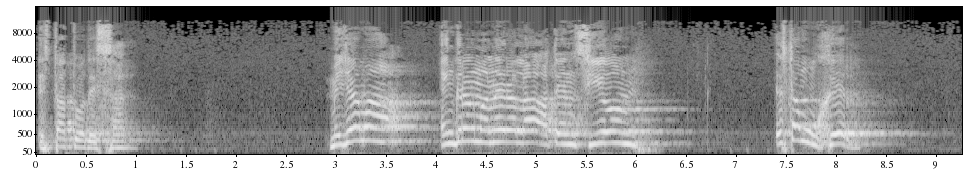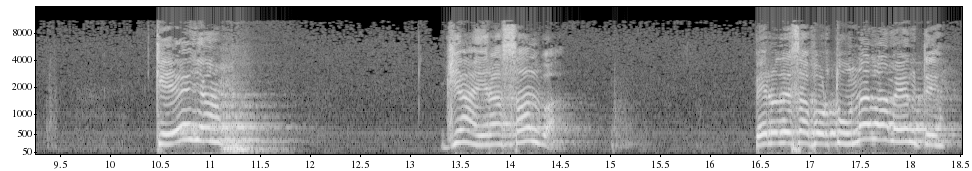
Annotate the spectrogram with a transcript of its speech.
estatua de sal. Me llama en gran manera la atención esta mujer, que ella ya era salva, pero desafortunadamente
